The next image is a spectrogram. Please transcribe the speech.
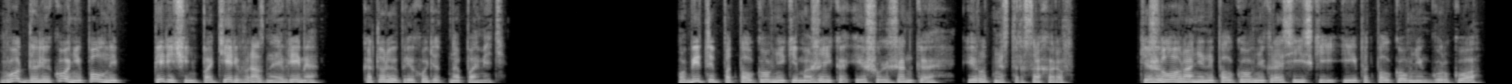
Вот далеко не полный перечень потерь в разное время, которые приходят на память. Убиты подполковники Мажейко и Шульженко и ротмистр Сахаров, тяжело ранены полковник Российский и подполковник Гурко,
